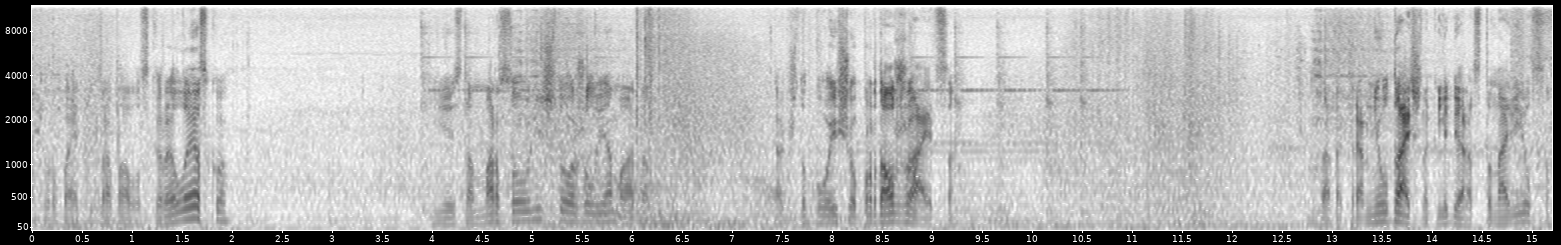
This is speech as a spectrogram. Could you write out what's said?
Вот, врубает Петропавловск РЛС-ку. Есть там Марсо уничтожил Ямато. Так что бой еще продолжается. Да, так прям неудачно Калибер остановился.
